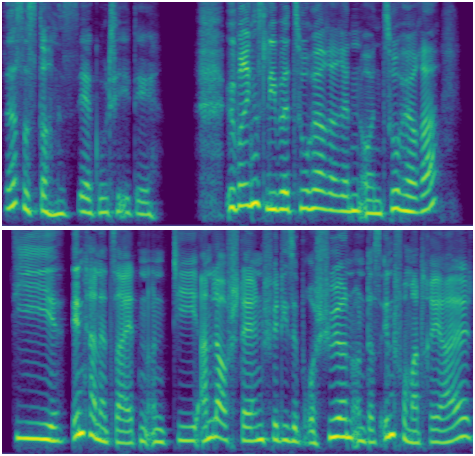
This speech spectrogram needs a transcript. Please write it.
Das ist doch eine sehr gute Idee. Übrigens, liebe Zuhörerinnen und Zuhörer, die Internetseiten und die Anlaufstellen für diese Broschüren und das Infomaterial,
